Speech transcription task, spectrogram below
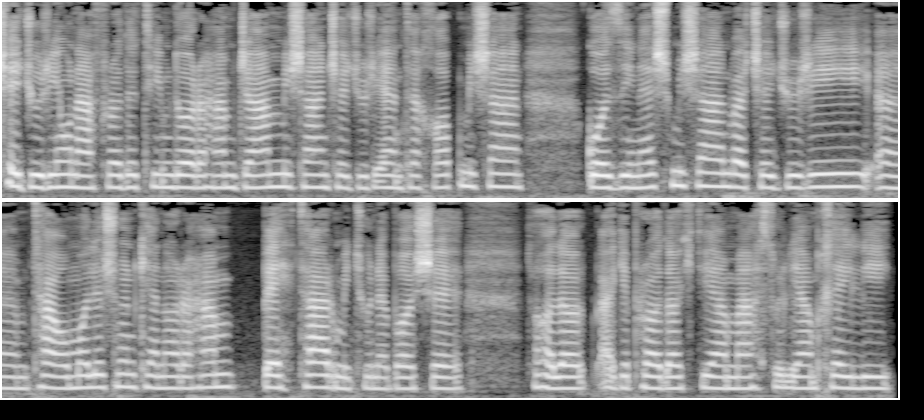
چجوری اون افراد تیم دور هم جمع میشن چجوری انتخاب میشن. گزینش میشن و چجوری تعاملشون کنار هم بهتر می‌تونه باشه. تا حالا اگه product ی هم محصولی هم خیلی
